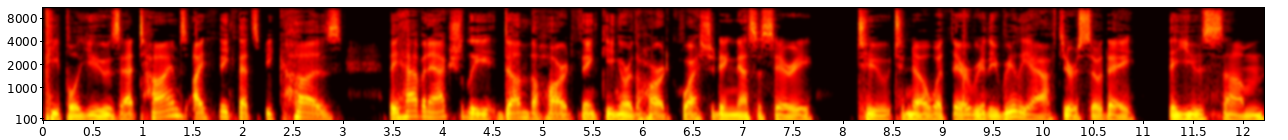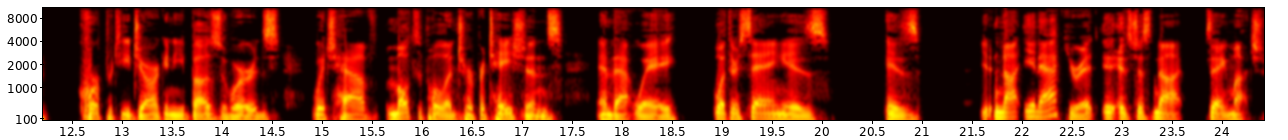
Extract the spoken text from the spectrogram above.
people use at times i think that's because they haven't actually done the hard thinking or the hard questioning necessary to to know what they're really really after. So they they use some corporatey jargony buzzwords which have multiple interpretations, and that way, what they're saying is is not inaccurate. It's just not saying much.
